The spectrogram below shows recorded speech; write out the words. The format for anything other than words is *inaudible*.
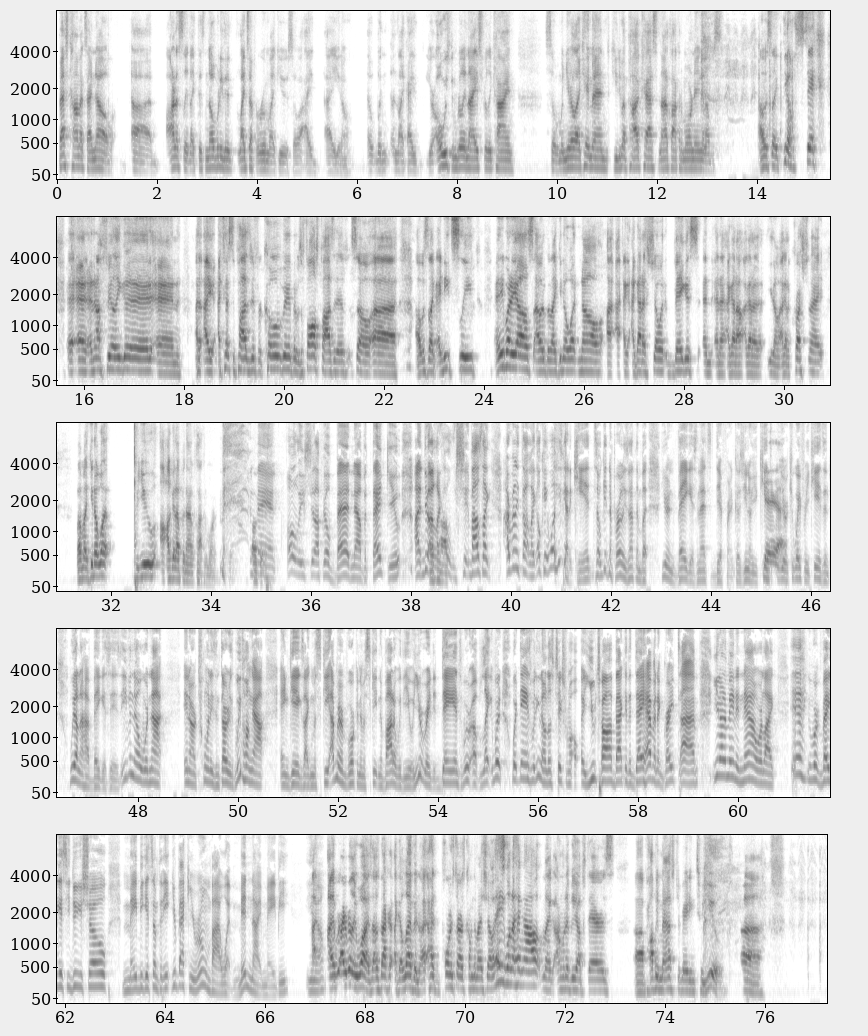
best comics I know. Uh, honestly, like there's nobody that lights up a room like you. So I, I, you know, uh, when and like I, you're always been really nice, really kind. So when you're like, hey man, can you do my podcast at nine o'clock in the morning? And I was, I was like, you know, sick and, and not feeling good. And I, I, I, tested positive for COVID, but it was a false positive. So uh, I was like, I need sleep. Anybody else, I would have been like, you know what? No, I, I, I gotta show it Vegas and, and I, I gotta, I gotta, you know, I gotta crush tonight. But I'm like, you know what? For you, I'll get up at nine o'clock in the morning. *laughs* Okay. Man, Holy shit, I feel bad now, but thank you. I knew I was like, oh shit. But I was like, I really thought like, okay, well, he's got a kid, so getting up early is nothing. But you're in Vegas, and that's different because you know your kids, yeah. you're away for your kids, and we all know how Vegas is. Even though we're not in our 20s and 30s. We've hung out in gigs like Mesquite. I remember working in Mesquite, Nevada with you, and you were ready to dance. We were up late. We're, we're dancing with, you know, those chicks from uh, Utah back in the day, having a great time. You know what I mean? And now we're like, yeah, you work Vegas, you do your show, maybe get something to eat. You're back in your room by what, midnight maybe? You know, I, I, I, really was. I was back at like 11. I had porn stars come to my show. Hey, you want to hang out? I'm like, I'm gonna be upstairs, uh, probably masturbating to you. *laughs* Uh,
